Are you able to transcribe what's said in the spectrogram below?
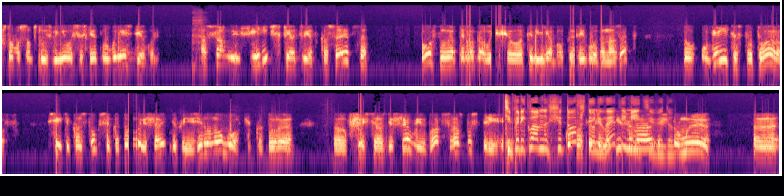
что бы, собственно, изменилось, если этого бы не сделали. А самый феерический ответ касается того, что я предлагал еще от имени Яблока три года назад, что уберите с тротуаров все эти конструкции, которые решают механизированные уборки, которые Э, в 6 раз дешевле и в 20 раз быстрее. Типа рекламных счетов, вот, что ли, вы это имеете в виду? Что мы э,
